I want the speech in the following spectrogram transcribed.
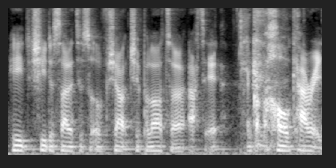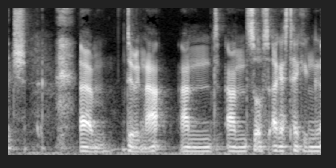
he she decided to sort of shout chipolata at it and got the whole carriage um, doing that and and sort of I guess taking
